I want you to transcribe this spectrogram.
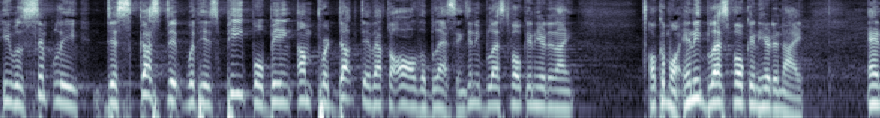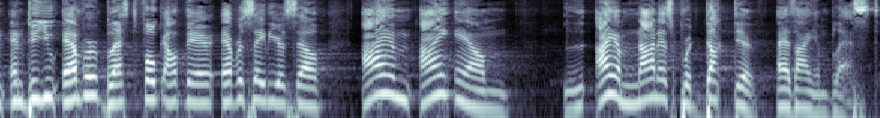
He was simply disgusted with his people being unproductive after all the blessings. Any blessed folk in here tonight? Oh, come on. Any blessed folk in here tonight? And and do you ever, blessed folk out there, ever say to yourself, I am, I am, I am not as productive as I am blessed?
